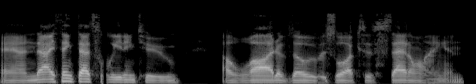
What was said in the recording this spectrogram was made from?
And I think that's leading to a lot of those looks is settling. And,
